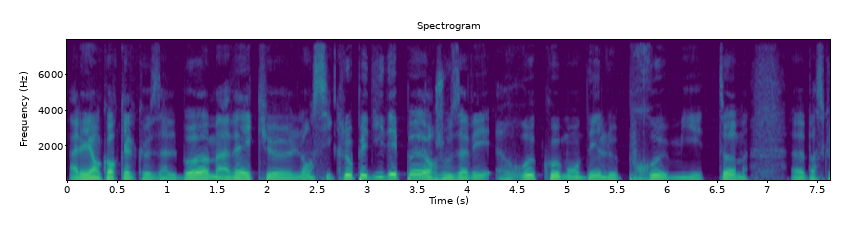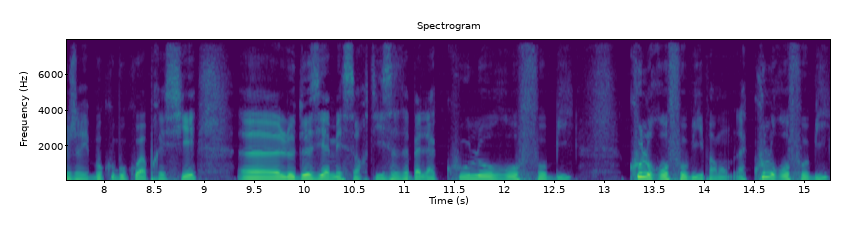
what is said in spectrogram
Allez, encore quelques albums avec euh, l'Encyclopédie des peurs. Je vous avais recommandé le premier tome euh, parce que j'avais beaucoup beaucoup apprécié. Euh, le deuxième est sorti, ça s'appelle la coulorophobie. Coulrophobie, pardon, la coulrophobie,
